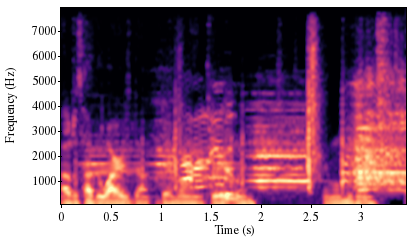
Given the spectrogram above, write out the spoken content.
I'll just have the wires done, rolling through and then we'll move on.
